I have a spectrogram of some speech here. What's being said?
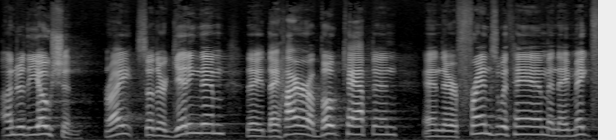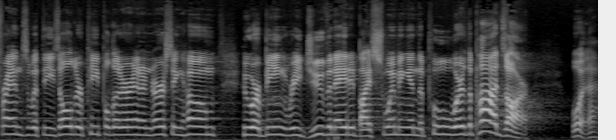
under the ocean, right? So they're getting them, they, they hire a boat captain and they're friends with him and they make friends with these older people that are in a nursing home who are being rejuvenated by swimming in the pool where the pods are. Boy, that,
